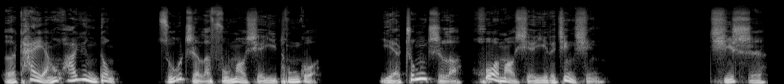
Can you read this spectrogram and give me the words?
而太阳花运动阻止了服贸协议通过，也终止了货贸协议的进行。其实，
